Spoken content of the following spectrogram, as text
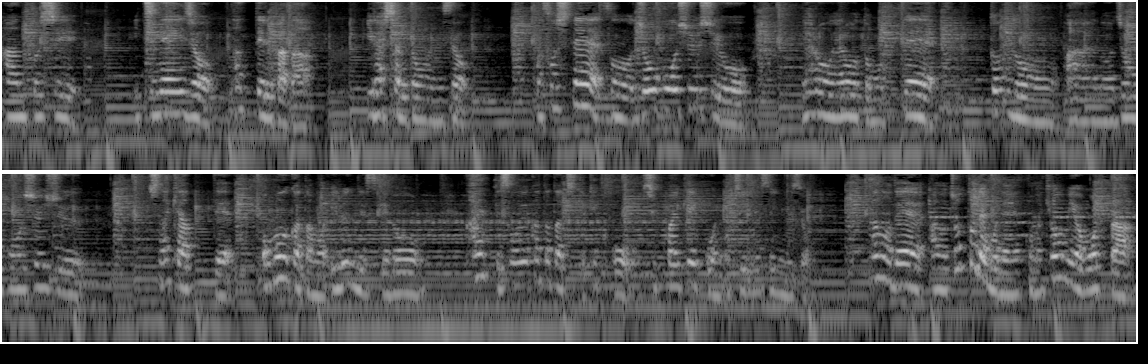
半年1年以上経ってる方いらっしゃると思うんですよ、まあ、そしてその情報収集をやろうやろうと思ってどんどんあの情報収集しなきゃって思う方もいるんですけどかえってそういう方たちって結構失敗傾向に陥りやすいんですよ。なのであのちょっとでもねこの興味を持った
